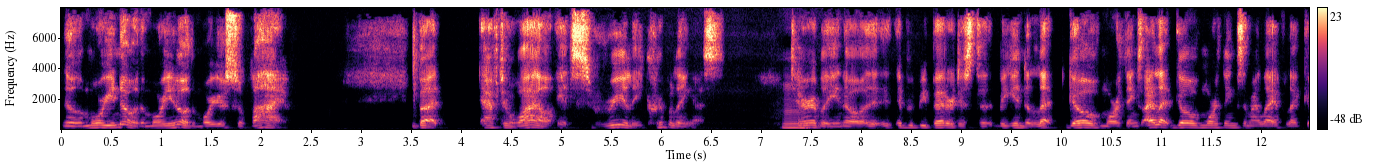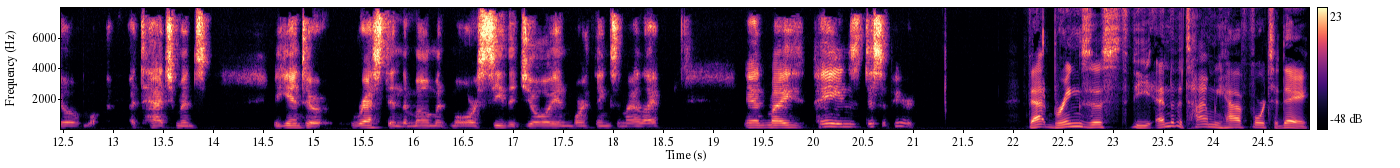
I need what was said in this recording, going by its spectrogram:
You know, the more you know, the more you know, the more you'll survive. But after a while, it's really crippling us Hmm. terribly. You know, it, it would be better just to begin to let go of more things. I let go of more things in my life, let go of more attachments, began to rest in the moment more, see the joy in more things in my life. And my pains disappeared. That brings us to the end of the time we have for today.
